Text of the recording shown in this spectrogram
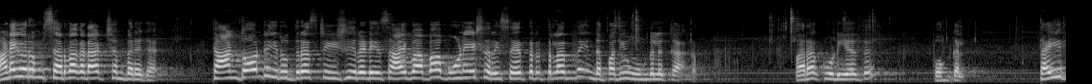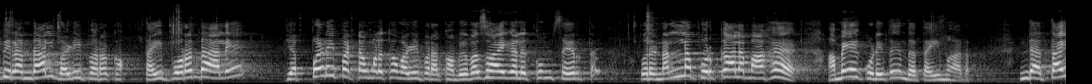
அனைவரும் சர்வகடாட்சம் பெறுக. தான் தோன்றி ருத்ர ஸ்ரீ ஷீரடி சாய்பாபா புவனேஸ்வரி சேத்திரத்திலிருந்து இந்த பதிவு உங்களுக்காக. வரக்கூடியது பொங்கல். தை பிறந்தால் வழி பிறக்கும். தை பிறந்தாலே எப்படிப்பட்டவங்களுக்கும் வழி பிறக்கும். விவசாயிகளுக்கும் சேர்த்து ஒரு நல்ல பொற்காலமாக அமையக்கூடியது இந்த தை மாதம். இந்த தை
